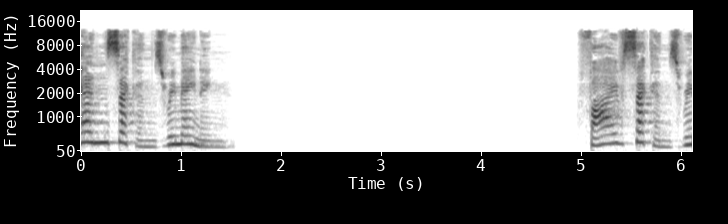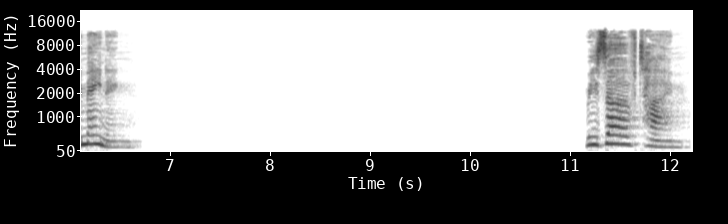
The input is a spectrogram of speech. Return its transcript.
Ten seconds remaining. Five seconds remaining. Reserve time.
